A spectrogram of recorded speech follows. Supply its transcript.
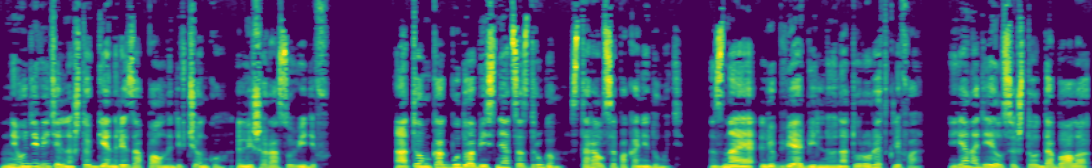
Неудивительно, что Генри запал на девчонку, лишь раз увидев. О том, как буду объясняться с другом, старался пока не думать. Зная любвеобильную натуру Редклифа, я надеялся, что до бала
